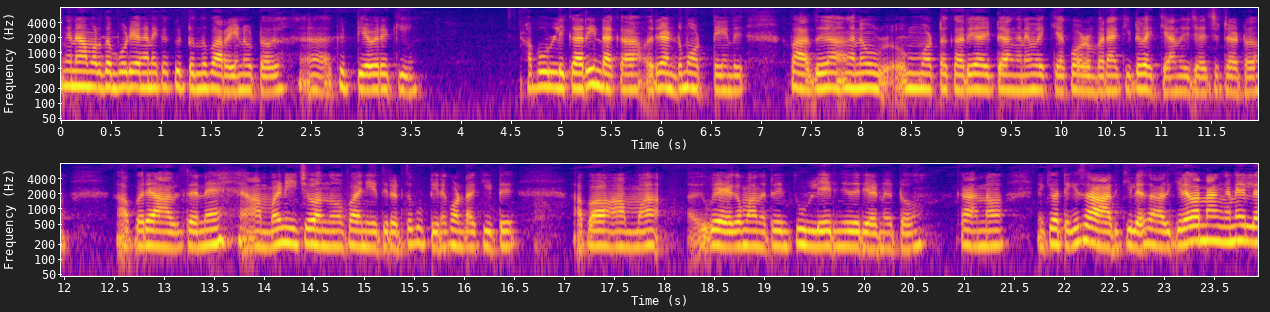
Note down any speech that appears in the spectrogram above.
ഇങ്ങനെ അമൃതം പൊടി അങ്ങനെയൊക്കെ കിട്ടുമെന്ന് പറയണു കേട്ടോ കിട്ടിയവരൊക്കെ. അപ്പോൾ ഉള്ളിക്കറി ഉണ്ടാക്കുക ഒരു രണ്ട് മുട്ടയുണ്ട്. അപ്പോൾ അത് അങ്ങനെ മുട്ടക്കറി ആയിട്ട് അങ്ങനെ വെക്കുക കുഴമ്പനാക്കിയിട്ട് വെക്കാമെന്ന് വിചാരിച്ചിട്ട് കേട്ടോ അപ്പോൾ രാവിലെ തന്നെ അമ്മ എണീച്ച് വന്നു. അപ്പോൾ അനിയത്തിന്റെ അടുത്ത് കുട്ടീനെ കൊണ്ടാക്കിയിട്ട്. അപ്പോൾ അമ്മ വേഗം വന്നിട്ട് എനിക്ക് ഉള്ളി അരിഞ്ഞ് തരികയാണ് കേട്ടോ. കാരണം എനിക്ക് ഒറ്റയ്ക്ക് സാധിക്കില്ല. സാധിക്കില്ല പറഞ്ഞാൽ അങ്ങനെയല്ല.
